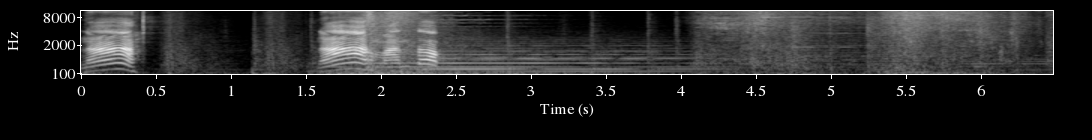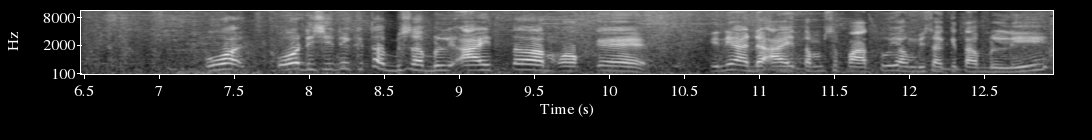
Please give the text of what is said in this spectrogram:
Nah. Nah, mantap. Oh, oh di sini kita bisa beli item. Oke. Ini ada item sepatu yang bisa kita beli.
